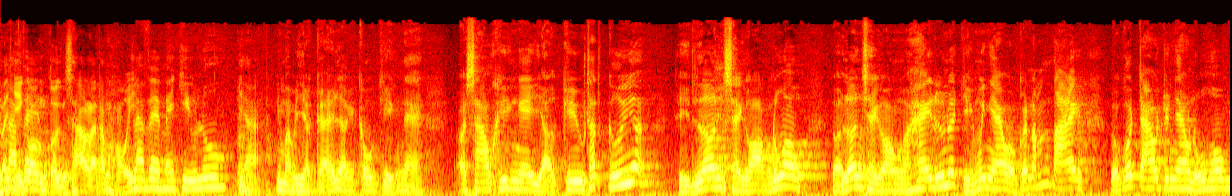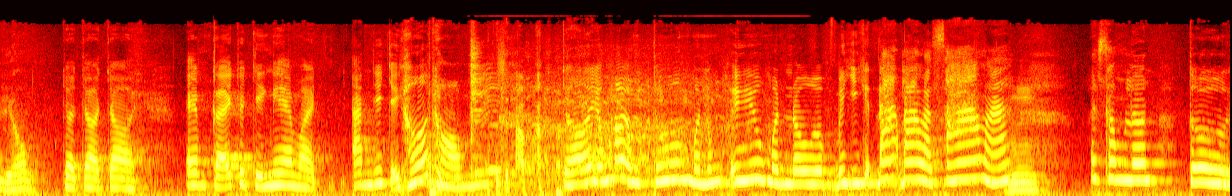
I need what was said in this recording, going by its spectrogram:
là, là chỉ về- có một tuần sau là đám hỏi. là về mẹ chịu luôn. Dạ. Nhưng mà bây giờ kể là cái câu chuyện nè. Ờ, sau khi nghe vợ kêu thách cưới á thì lên Sài Gòn đúng không? Rồi lên Sài Gòn rồi hai đứa nói chuyện với nhau rồi có nắm tay rồi có trao cho nhau nụ hôn gì không? trời trời trời. Em kể cho chị nghe mà anh với chị hết hồn đi. Trời ơi ông nói ông thương mình ông yêu mình rồi bị gì đang đang là xa mà. Thế xong lên từ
